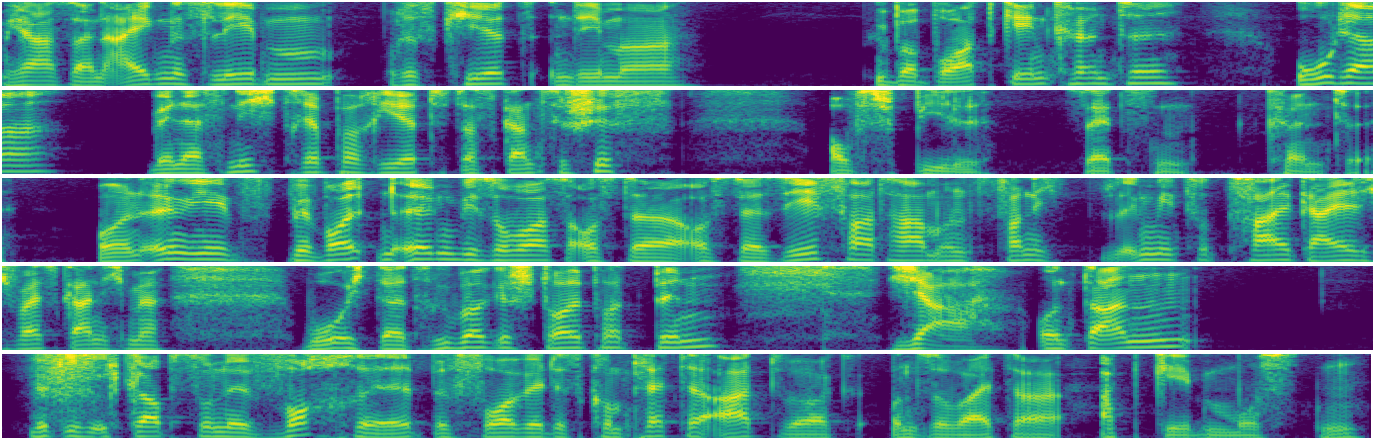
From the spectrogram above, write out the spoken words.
ja sein eigenes Leben riskiert, indem er über Bord gehen könnte, oder wenn er es nicht repariert, das ganze Schiff aufs Spiel setzen könnte. Und irgendwie, wir wollten irgendwie sowas aus der, aus der Seefahrt haben und fand ich irgendwie total geil. Ich weiß gar nicht mehr, wo ich da drüber gestolpert bin. Ja, und dann wirklich, ich glaube, so eine Woche, bevor wir das komplette Artwork und so weiter abgeben mussten,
